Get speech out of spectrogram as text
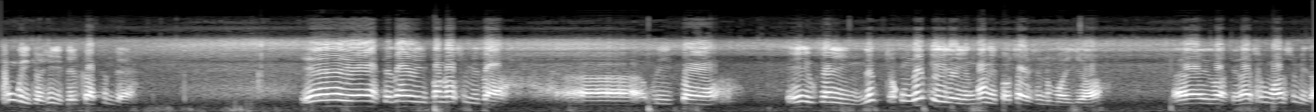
충분히 교신이 될 것 같은데 예, 예, 대단히 반갑습니다. 아, 우리 또 애인 국장님 늦, 조금 늦게 이래 영봉에 도착하셨는 모이죠. 아이고, 대단히 수고 많습니다.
